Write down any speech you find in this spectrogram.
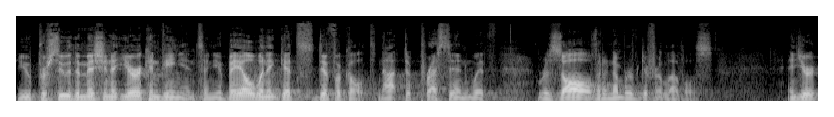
You pursue the mission at your convenience and you bail when it gets difficult, not to press in with resolve at a number of different levels. And you're,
